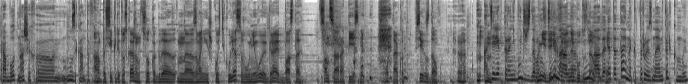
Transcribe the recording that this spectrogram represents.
работ наших э, музыкантов. А по секрету скажем, что когда звонишь Косте Кулясову, у него играет баста Сансара песня. Вот так вот. Всех сдал. А директора не будешь сдавать? Не, директора не надо, буду Не сдавать, надо, нет. это тайна, которую знаем только мы.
